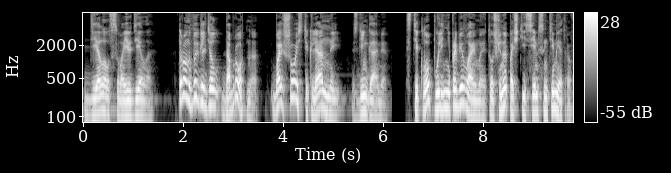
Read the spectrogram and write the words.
делал свое дело. Трон выглядел добротно. Большой, стеклянный, с деньгами. Стекло пуленепробиваемое, толщиной почти 7 сантиметров.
